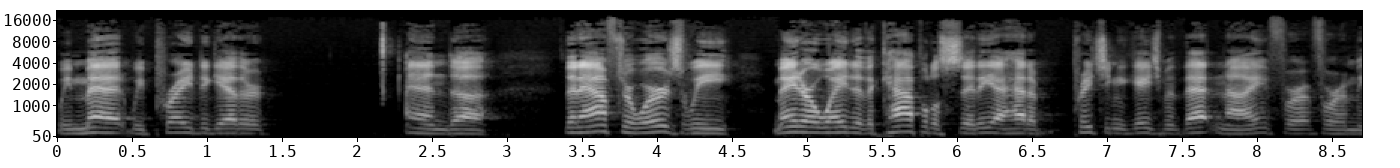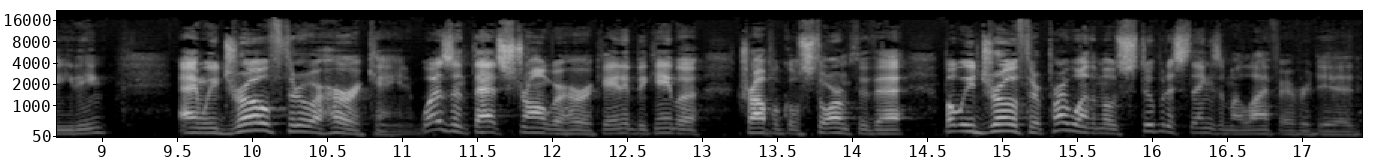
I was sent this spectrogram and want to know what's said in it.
we met, we prayed together, and uh, then afterwards we made our way to the capital city. I had a preaching engagement that night for for a meeting, and we drove through a hurricane. It wasn't that strong of a hurricane, it became a tropical storm through that, but we drove through probably one of the most stupidest things in my life I ever did.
